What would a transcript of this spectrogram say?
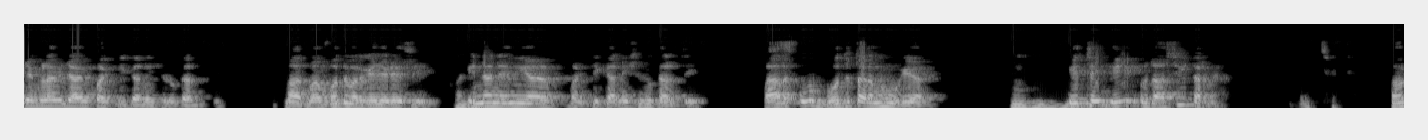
ਜੰਗਲਾਂ ਵਿੱਚ ਜਾ ਕੇ ਭਗਤੀ ਕਰਨੀ ਸ਼ੁਰੂ ਕਰ ਦਿੱਤੀ। ਮਹਾਤਮਾ ਬੁੱਧ ਵਰਗੇ ਜਿਹੜੇ ਸੀ ਇਹਨਾਂ ਨੇ ਵੀ ਭਗਤੀ ਕਰਨੀ ਸ਼ੁਰੂ ਕਰ ਦਿੱਤੀ। ਪਰ ਉਹ ਬੁੱਧ ਧਰਮ ਹੋ ਗਿਆ। ਇੱਥੇ ਇਹ ਉਦਾਸੀ ਧਰਮ ਹੈ। ਔਰ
